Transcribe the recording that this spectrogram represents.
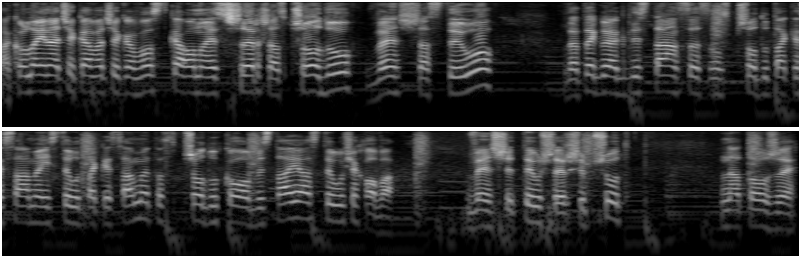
A kolejna ciekawa ciekawostka, ona jest szersza z przodu, węższa z tyłu. Dlatego jak dystanse są z przodu takie same i z tyłu takie same, to z przodu koło wystaje, a z tyłu się chowa. Węższy tył, szerszy przód. Na torze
